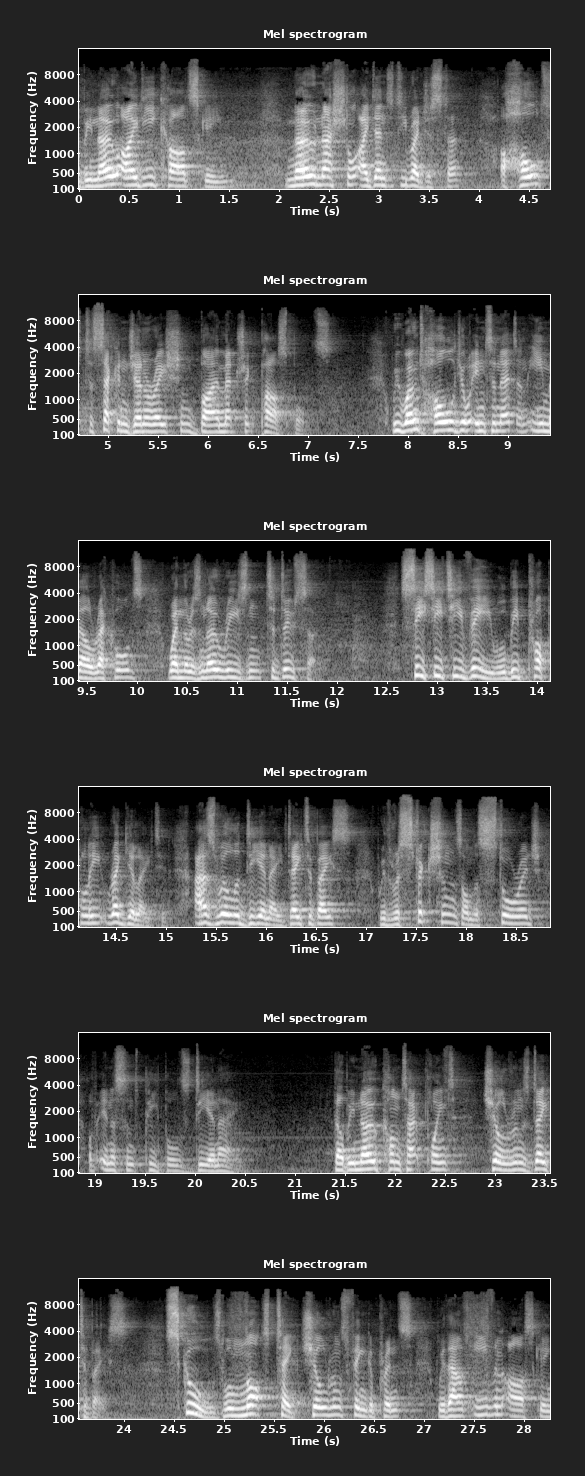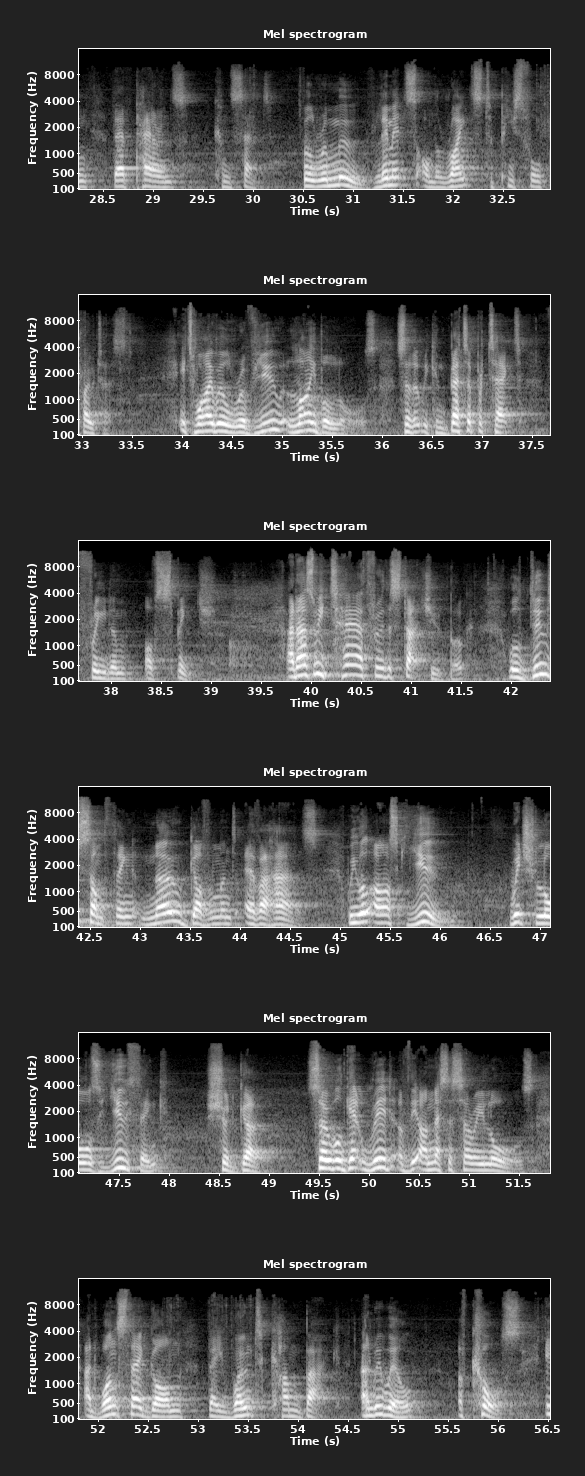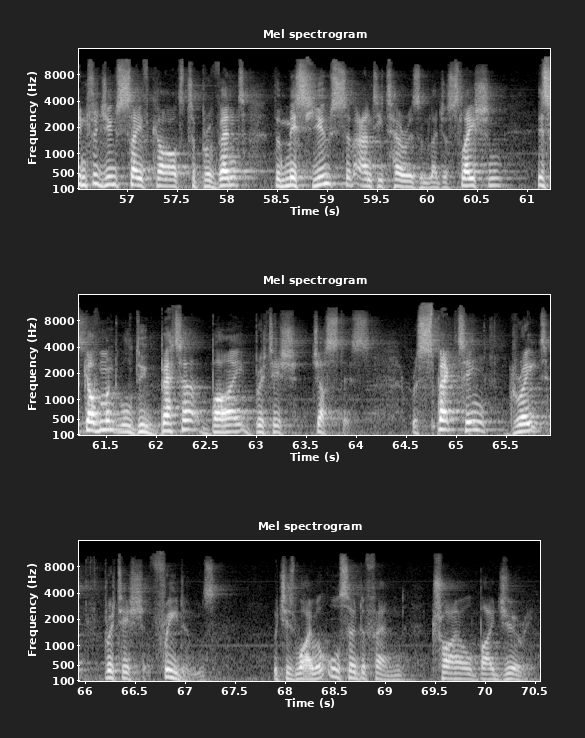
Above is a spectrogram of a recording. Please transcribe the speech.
there'll be no ID card scheme, no national identity register, a halt to second generation biometric passports. We won't hold your internet and email records when there is no reason to do so. CCTV will be properly regulated, as will the DNA database, with restrictions on the storage of innocent people's DNA. There'll be no contact point children's database. Schools will not take children's fingerprints without even asking their parents' consent. We'll remove limits on the rights to peaceful protest. It's why we'll review libel laws so that we can better protect freedom of speech. And as we tear through the statute book, we'll do something no government ever has. We will ask you which laws you think should go. So we'll get rid of the unnecessary laws, and once they're gone, they won't come back. And we will, of course, introduce safeguards to prevent the misuse of anti-terrorism legislation. This government will do better by British justice, respecting great British freedoms which is why we'll also defend trial by jury.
